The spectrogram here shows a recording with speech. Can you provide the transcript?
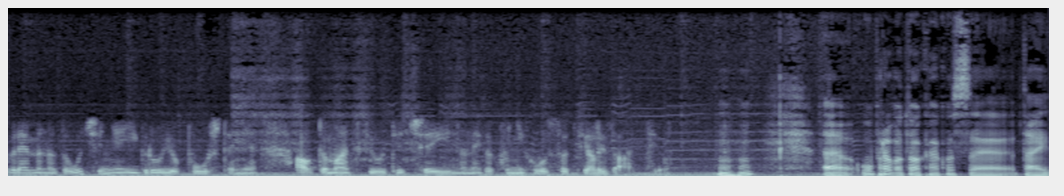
vremena za učenje, igru i opuštanje automatski utječe i na nekakvu njihovu socijalizaciju. Uh upravo to kako se taj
